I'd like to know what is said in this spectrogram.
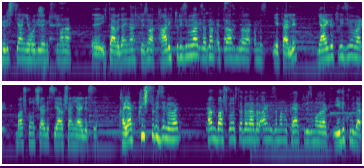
Hristiyan, Yahudi ve Müslümana e, hitap eden inanç turizmi var. Tarih turizmi var. Zaten etrafımıza bakmamız yeterli. Yayla turizmi var. Başkonuş Yaylası, Yavşan Yaylası. Kayak kış turizmi var. Hem Başkonuş'la beraber aynı zamanda kayak turizmi olarak Yedi Kuyular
